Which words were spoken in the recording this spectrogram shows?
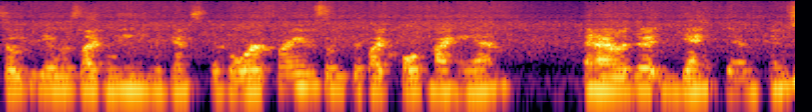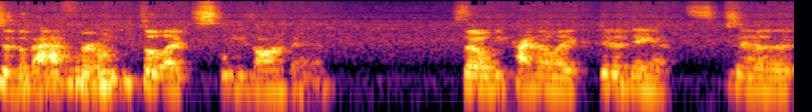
So he was like leaning against the door frame so he could like hold my hand, and I legit yanked him into the bathroom to like squeeze onto him. So we kind of like did a dance to Yeah. the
